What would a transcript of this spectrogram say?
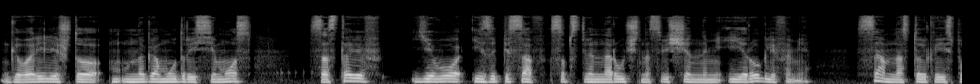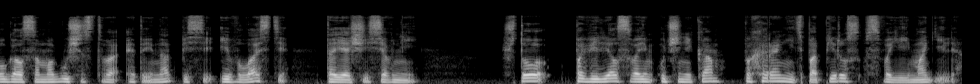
Говорили, что многомудрый Симос, составив его и записав собственноручно священными иероглифами, сам настолько испугался могущества этой надписи и власти, таящейся в ней, что повелел своим ученикам похоронить папирус в своей могиле.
